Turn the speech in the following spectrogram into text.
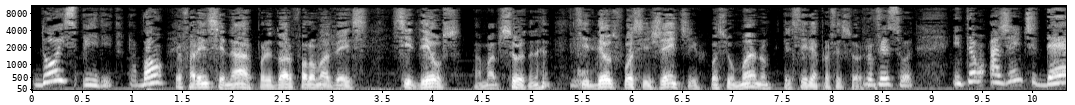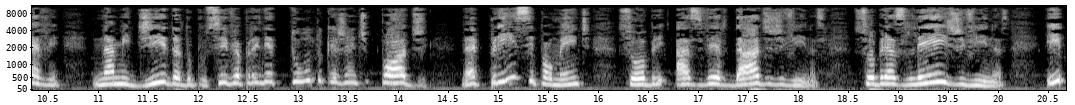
do espírito, tá bom? Eu falei ensinar, por Eduardo falou uma vez, se Deus, é um absurdo, né? É. Se Deus fosse gente, fosse humano, ele seria professor. Professor. Então, a gente deve, na medida do possível, aprender tudo que a gente pode. Né? principalmente sobre as verdades divinas, sobre as leis divinas. E,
